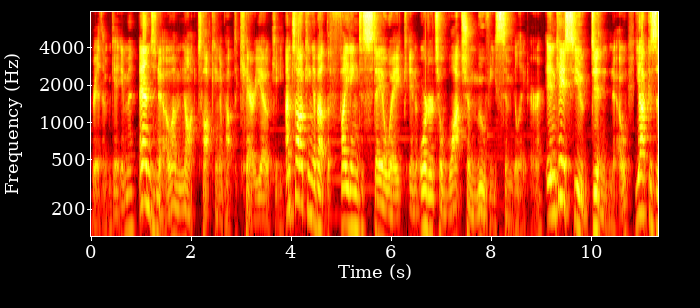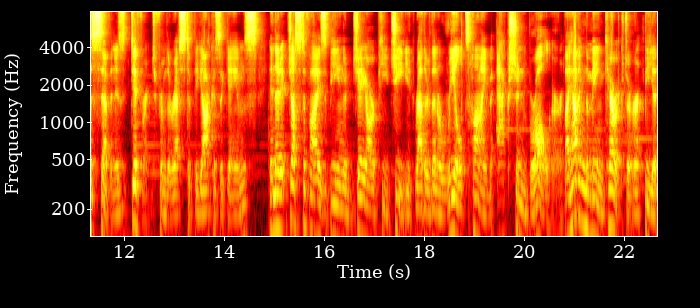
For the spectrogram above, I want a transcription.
rhythm game. And no, I'm not talking about the karaoke. I'm talking about the fighting to stay awake in order to watch a movie simulator. In case you didn't know, Yakuza 7 is different from the rest of the Yakuza games in that it justifies being a JRPG rather than a real-time action brawler by having the main character be a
